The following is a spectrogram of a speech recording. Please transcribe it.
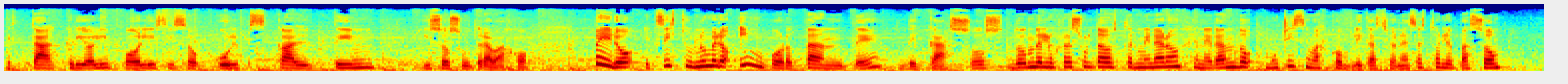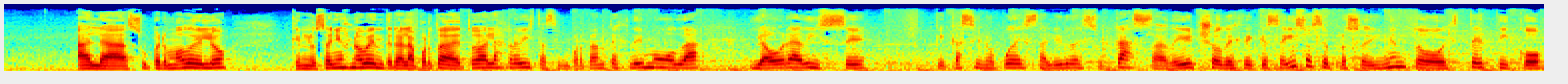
esta criolipólisis o culp sculpting hizo su trabajo. Pero existe un número importante de casos donde los resultados terminaron generando muchísimas complicaciones. Esto le pasó a la supermodelo que en los años 90 era la portada de todas las revistas importantes de moda y ahora dice que casi no puede salir de su casa. De hecho, desde que se hizo ese procedimiento estético,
